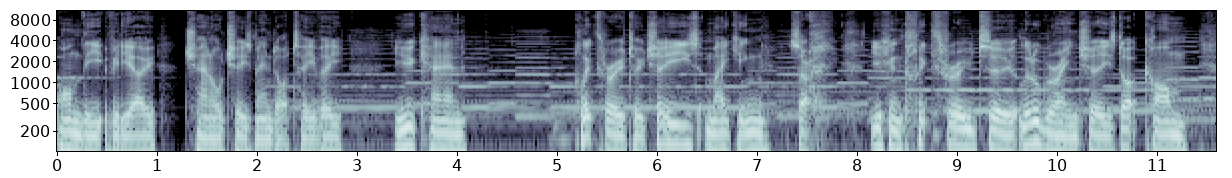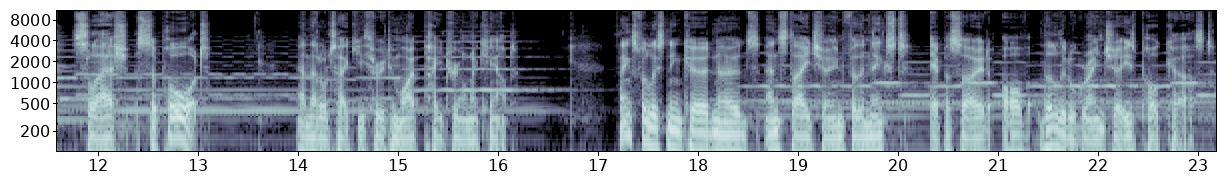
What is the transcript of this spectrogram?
on the video channel cheeseman.tv, you can click through to cheese making sorry you can click through to littlegreencheese.com slash support. And that'll take you through to my patreon account. Thanks for listening curd nerds and stay tuned for the next episode of the little green cheese podcast.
